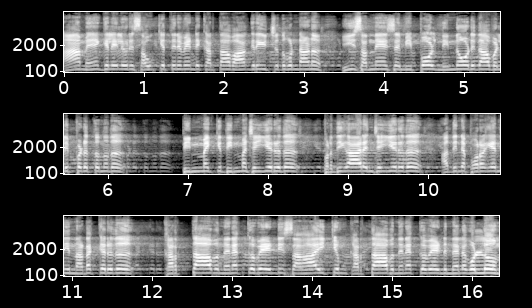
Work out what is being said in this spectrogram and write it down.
ആ മേഖലയിൽ ഒരു സൗഖ്യത്തിന് വേണ്ടി കർത്താവ് ആഗ്രഹിച്ചത് കൊണ്ടാണ് ഈ സന്ദേശം ഇപ്പോൾ നിന്നോടിതാ വെളിപ്പെടുത്തുന്നത്. തിന്മയ്ക്ക് തിന്മ ചെയ്യരുത് പ്രതികാരം ചെയ്യരുത് അതിന്റെ പുറകെ നീ നടക്കരുത് കർത്താവ് നിനക്ക് വേണ്ടി സഹായിക്കും കർത്താവ് നിനക്ക് വേണ്ടി നിലകൊള്ളും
